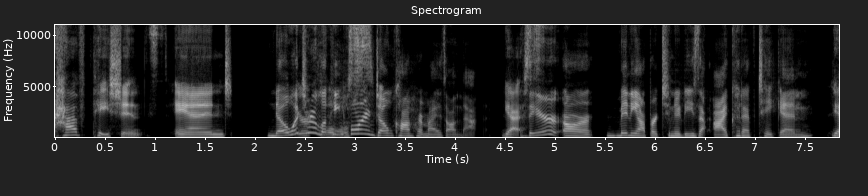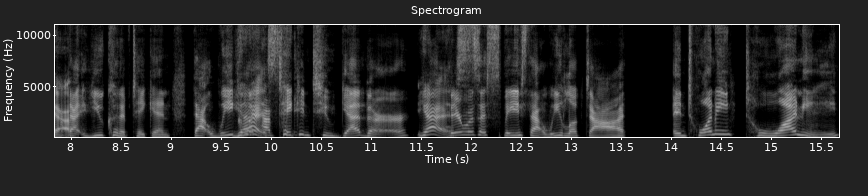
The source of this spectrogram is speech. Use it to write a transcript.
have patience and know what your you're goals. looking for and don't compromise on that. Yes. There are many opportunities that I could have taken. Yeah. That you could have taken, that we could yes. have taken together. Yes. There was a space that we looked at in 2020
